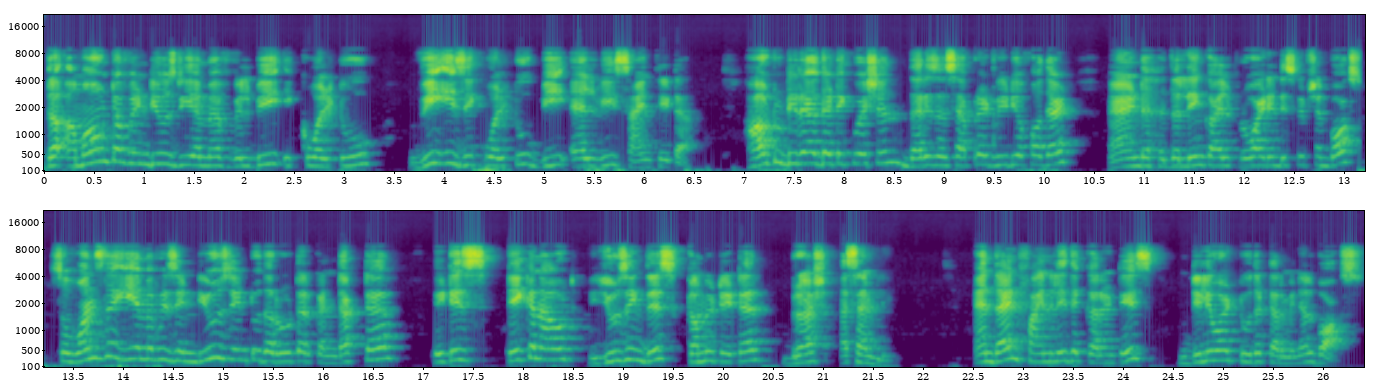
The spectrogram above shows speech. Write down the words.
The amount of induced EMF will be equal to V is equal to BLV sine theta. How to derive that equation? There is a separate video for that and the link I'll provide in description box. So once the EMF is induced into the rotor conductor, it is taken out using this commutator brush assembly. And then finally the current is delivered to the terminal box.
